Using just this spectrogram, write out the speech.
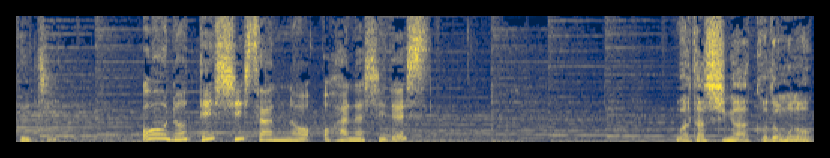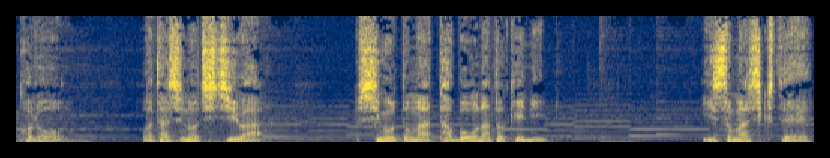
福寺大野哲司さんのお話です。私が子供の頃私の父は仕事が多忙な時に忙しくて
